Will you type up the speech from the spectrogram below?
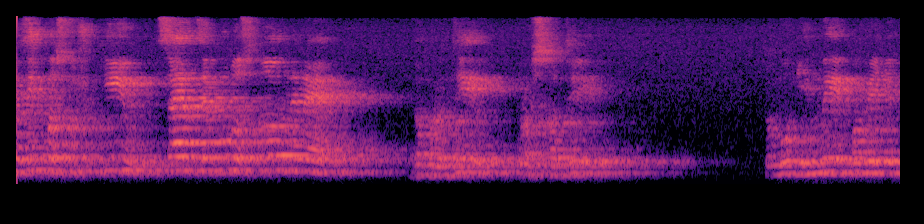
у цих пастушків серце було сповнене доброти, простоти. Тому і ми повинні,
